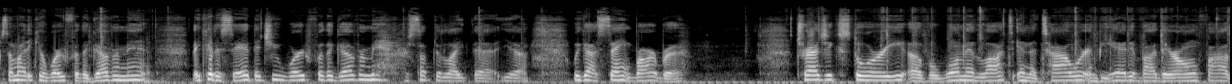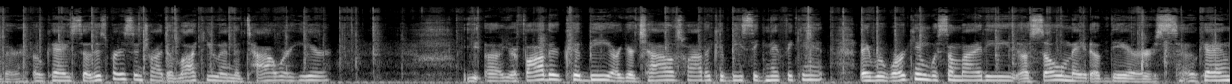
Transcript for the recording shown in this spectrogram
Somebody could work for the government. They could have said that you worked for the government or something like that. Yeah. We got St. Barbara. Tragic story of a woman locked in a tower and beheaded by their own father. Okay, so this person tried to lock you in the tower here. Uh, your father could be or your child's father could be significant. They were working with somebody, a soulmate of theirs, okay?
